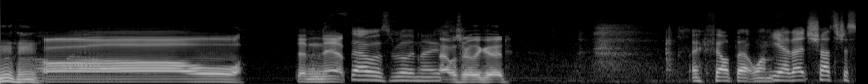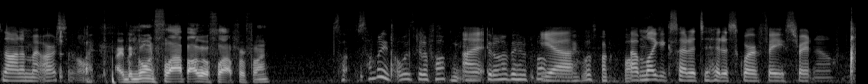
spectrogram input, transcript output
Mm-hmm. Oh, didn't nip. That was really nice. That was really good. I felt that one. Yeah, that shot's just not in my arsenal. I've been going flop. I'll go flop for fun. So- somebody's always gonna flop me. I- they don't have to hit a flop. yeah. Like, let's fucking flop. I'm like excited to hit a square face right now.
